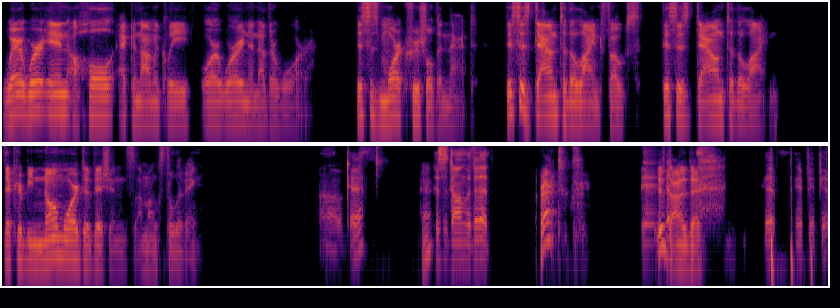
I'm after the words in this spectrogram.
where we're in a hole economically or we're in another war. This is more crucial than that. This is down to the line, folks. This is down to the line. There could be no more divisions amongst the living. Oh, okay. Okay. This is Dawn of the Dead. Correct? Yep. It is Dawn of the Dead. Yep, yep, yep, yep.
